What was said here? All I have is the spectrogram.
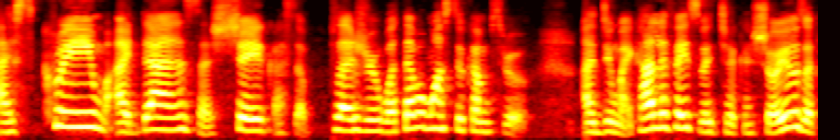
I scream, I dance, I shake, I say pleasure, whatever wants to come through. I do my Kali face, which I can show you. Like,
